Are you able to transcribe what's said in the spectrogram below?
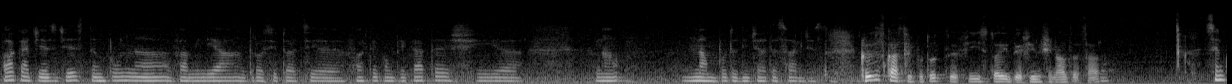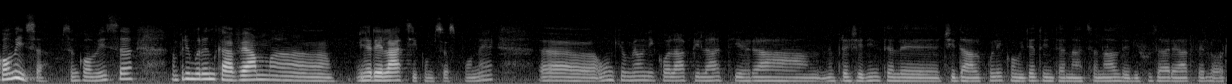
fac acest gest îmi pun uh, familia într-o situație foarte complicată și uh, n-am, n-am putut niciodată să fac gestul. Credeți că ați fi putut fi istoric de film și în altă țară? Sunt convinsă, sunt convinsă, în primul rând că aveam uh, relații, cum se spune. Uh, unchiul meu, Nicola Pilat, era președintele CIDALCului, Comitetul Internațional de Difuzare a Artelor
